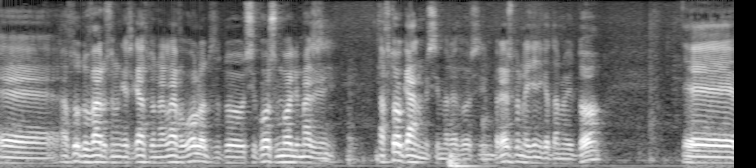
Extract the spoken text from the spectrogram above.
ε, αυτό το βάρος αναγκαστικά θα το αναλάβω εγώ, αλλά θα το σηκώσουμε όλοι μαζί. Αυτό κάνουμε σήμερα εδώ στην Πρέσπο, να γίνει κατανοητό. Ε,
